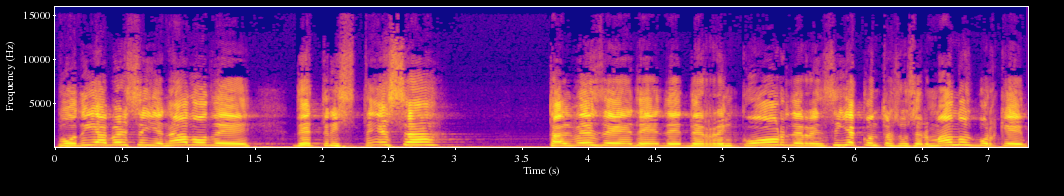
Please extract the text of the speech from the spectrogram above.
podía haberse llenado de, tristeza, tal vez de, rencor, de rencilla contra sus hermanos, porque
